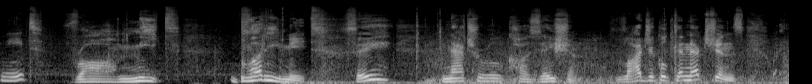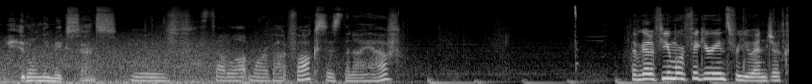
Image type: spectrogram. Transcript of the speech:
Meat? Raw meat. Bloody meat. See? Natural causation. Logical connections. It only makes sense. You've thought a lot more about foxes than I have. I've got a few more figurines for you, Enjuk.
